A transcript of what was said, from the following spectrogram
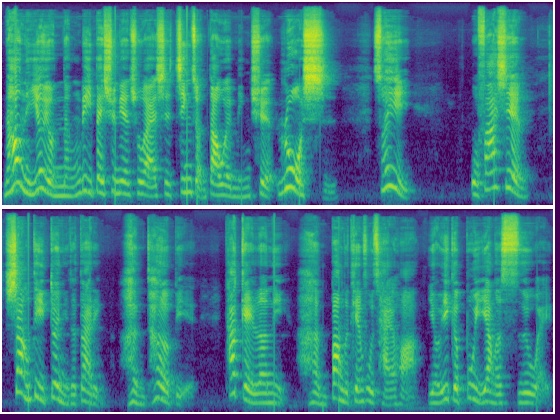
然后你又有能力被训练出来是精准到位、明确落实，所以我发现上帝对你的带领很特别，他给了你很棒的天赋才华，有一个不一样的思维，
